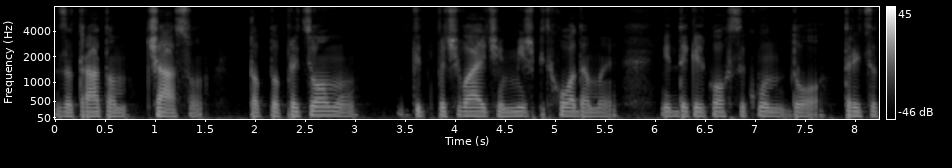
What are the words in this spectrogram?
затратом часу. Тобто при цьому, відпочиваючи між підходами від декількох секунд до 30,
